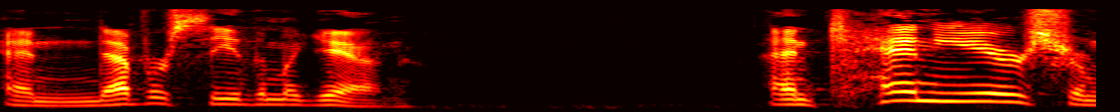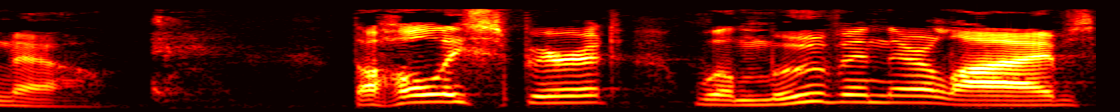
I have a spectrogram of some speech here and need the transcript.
and never see them again. And 10 years from now, the Holy Spirit will move in their lives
